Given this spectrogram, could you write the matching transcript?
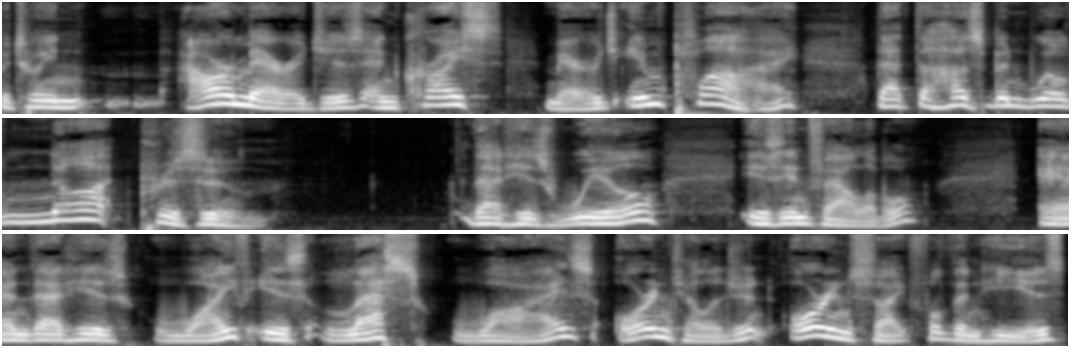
between our marriages and Christ's marriage imply that the husband will not presume that his will is infallible and that his wife is less wise or intelligent or insightful than he is.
